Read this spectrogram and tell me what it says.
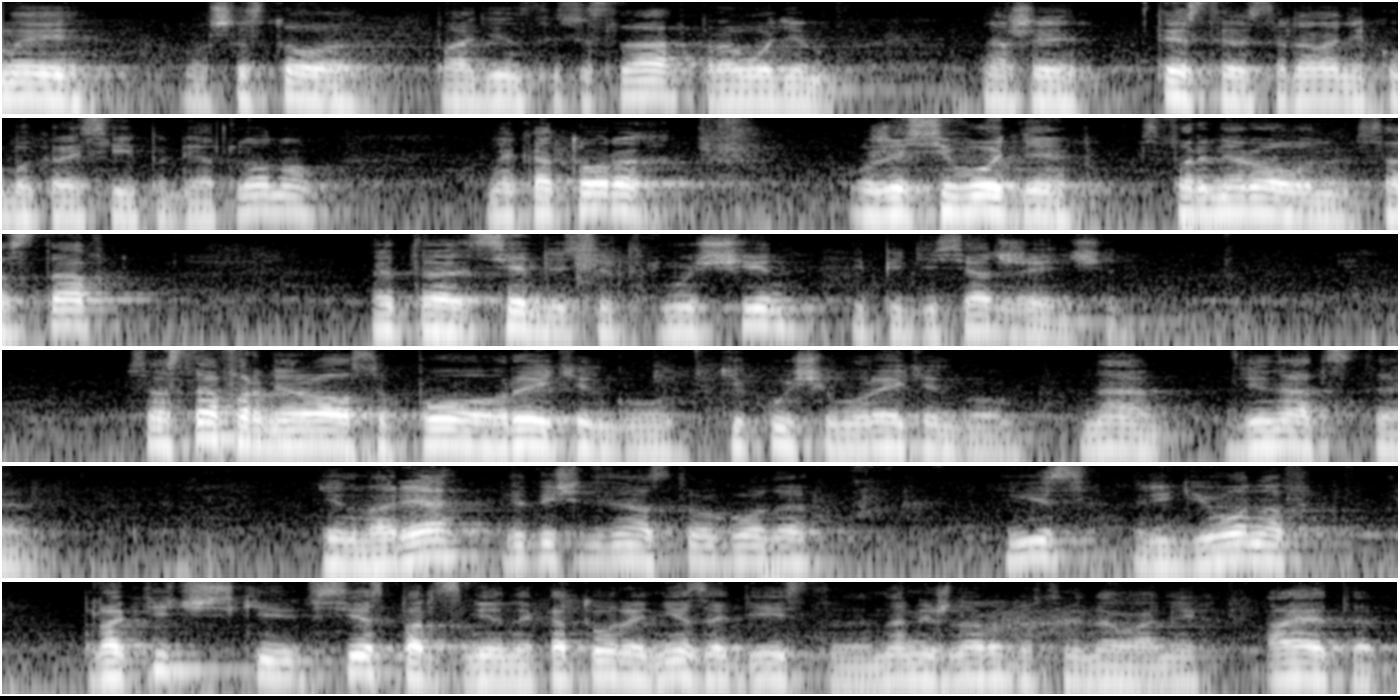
Мы 6 по 11 числа проводим наши тестовые соревнования Кубок России по биатлону, на которых уже сегодня сформирован состав. Это 70 мужчин и 50 женщин. Состав формировался по рейтингу, текущему рейтингу на 12 января 2012 года из регионов. Практически все спортсмены, которые не задействованы на международных соревнованиях, а это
